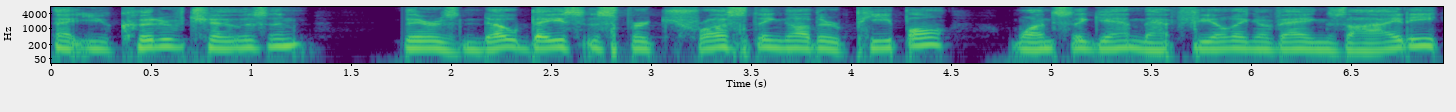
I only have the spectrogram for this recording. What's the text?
that you could have chosen. There's no basis for trusting other people. Once again, that feeling of anxiety.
